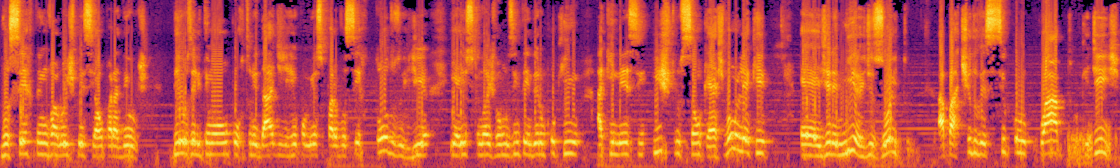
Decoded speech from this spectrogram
Você tem um valor especial para Deus. Deus ele tem uma oportunidade de recomeço para você todos os dias e é isso que nós vamos entender um pouquinho aqui nesse Instrução Cast. Vamos ler aqui é, Jeremias 18, a partir do versículo 4, que diz:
